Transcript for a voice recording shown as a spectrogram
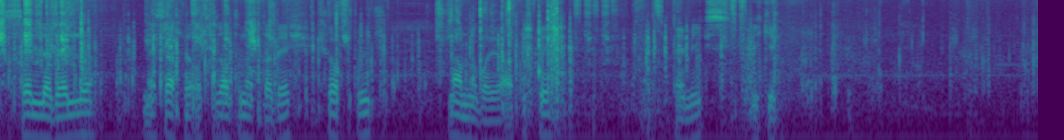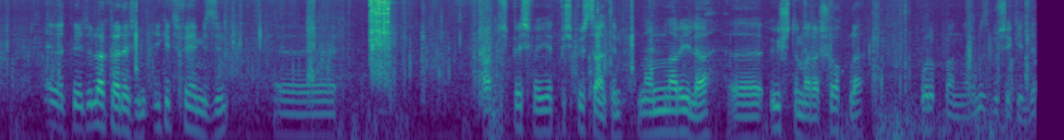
Selle bello. Mesafe 36.5. Şok 3. Namlu boyu 65. MX 2. Evet Beytullah kardeşim iki tüfeğimizin eee 65 ve 71 santim namlularıyla 3 numara şokla grupmanlarımız bu şekilde.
